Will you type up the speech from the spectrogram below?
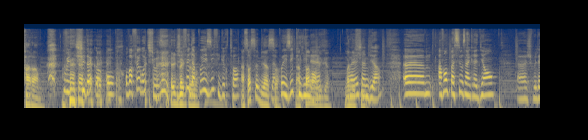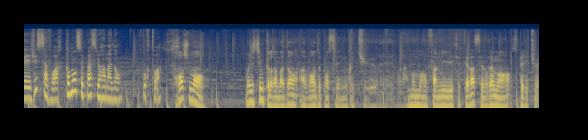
Haram. Oui, je suis d'accord, on, on va faire autre chose. J'ai fait de la Exactement. poésie, figure-toi. Ah ça c'est bien ça. poésie un talent, culinaire. Ouais, Magnifique. j'aime bien. Euh, avant de passer aux ingrédients, euh, je voulais juste savoir comment se passe le ramadan pour toi? Franchement, moi j'estime que le ramadan, avant de penser nourriture et voilà, moment en famille, etc., c'est vraiment spirituel.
